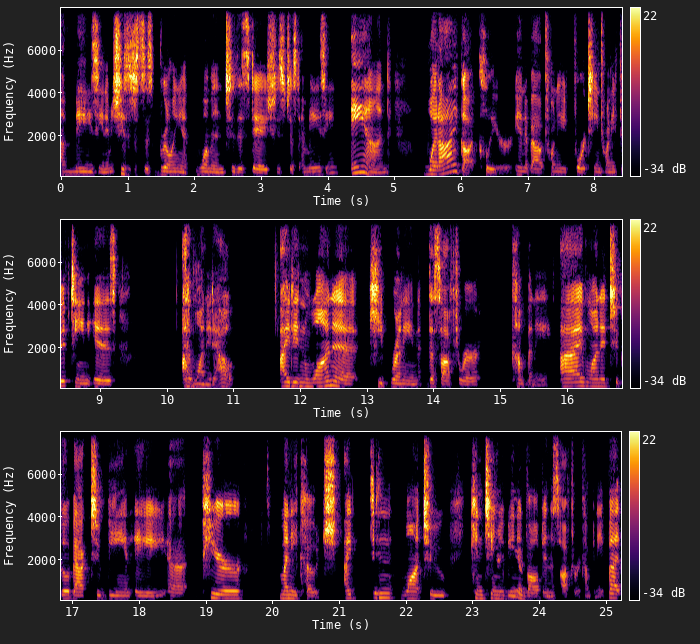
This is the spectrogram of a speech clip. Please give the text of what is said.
amazing. I mean, she's just this brilliant woman to this day. She's just amazing. And what I got clear in about 2014, 2015 is I wanted out. I didn't want to keep running the software company. I wanted to go back to being a uh, pure money coach. I didn't want to continue being involved in the software company. But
